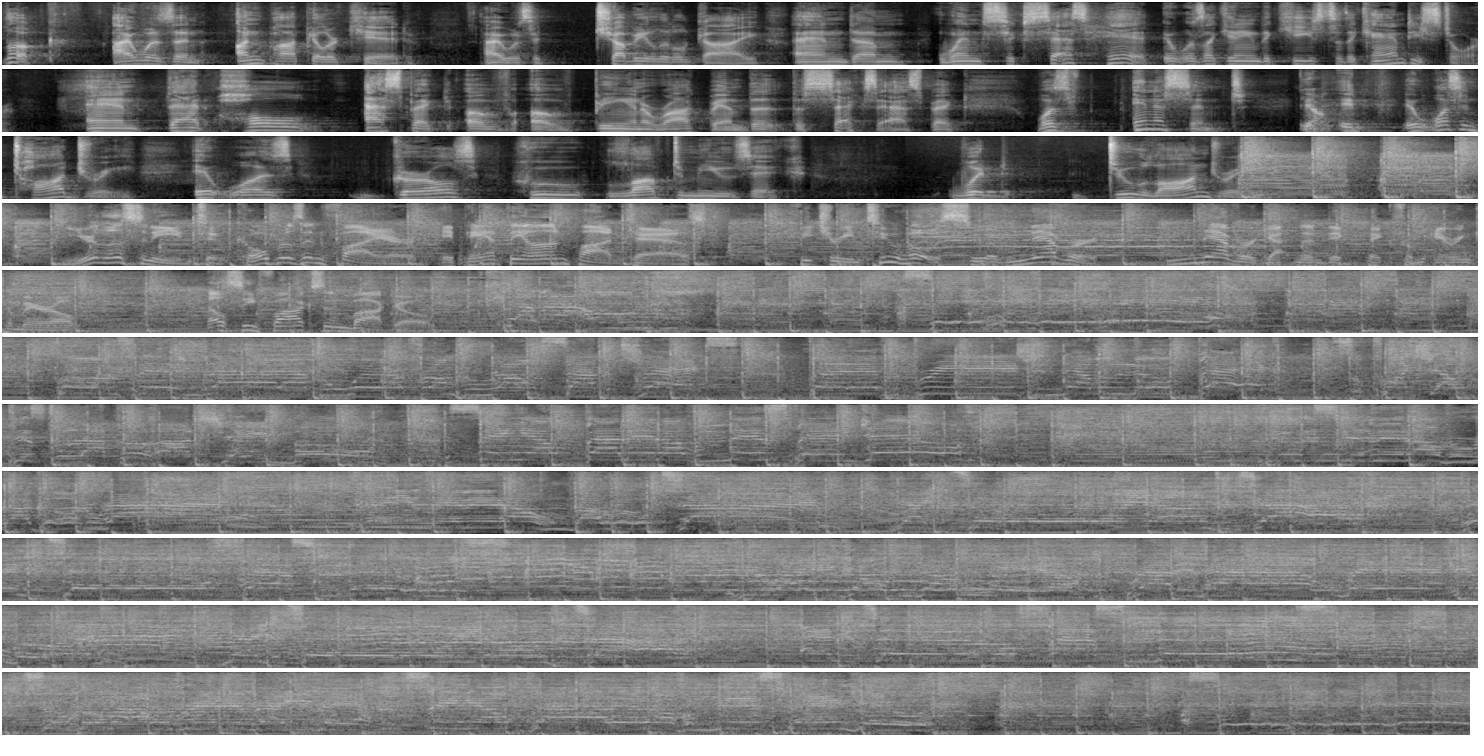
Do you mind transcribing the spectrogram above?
Look, I was an unpopular kid. I was a chubby little guy. And um, when success hit, it was like getting the keys to the candy store. And that whole aspect of, of being in a rock band, the, the sex aspect, was innocent. Yeah. It, it, it wasn't tawdry. It was girls who loved music, would do laundry. You're listening to Cobras and Fire, a Pantheon podcast featuring two hosts who have never, never gotten a dick pic from Aaron Camaro, Elsie Fox and Baco.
